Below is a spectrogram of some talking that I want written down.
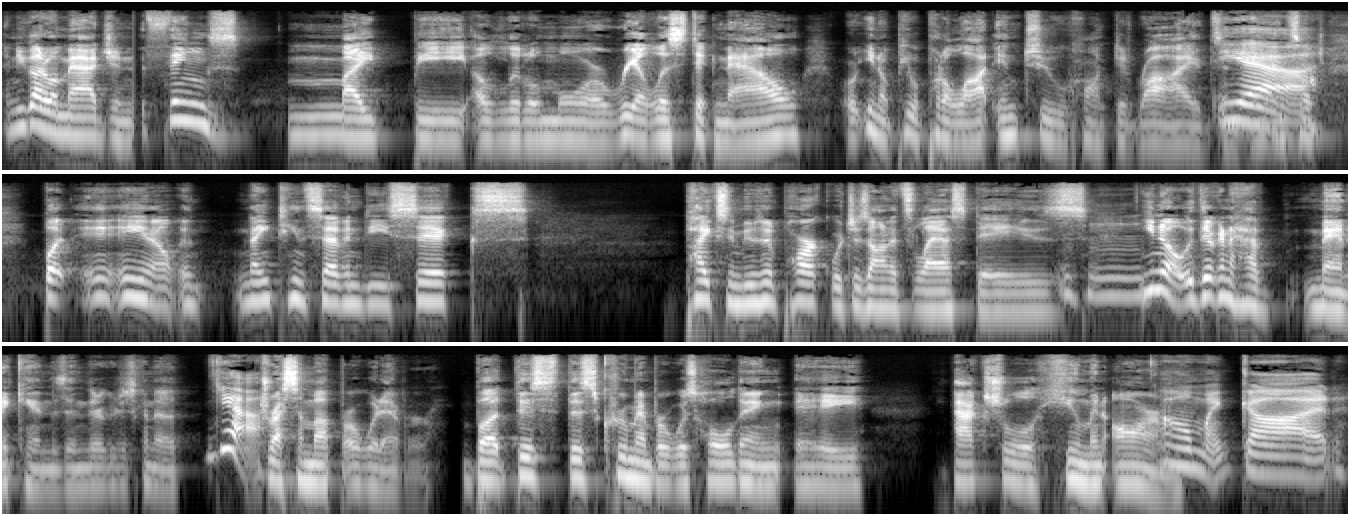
And you got to imagine things might be a little more realistic now, or you know, people put a lot into haunted rides, and, Yeah. and such. But you know, in 1976, Pike's Amusement Park, which is on its last days, mm-hmm. you know, they're gonna have mannequins and they're just gonna Yeah. dress them up or whatever. But this this crew member was holding a actual human arm Oh, my God.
